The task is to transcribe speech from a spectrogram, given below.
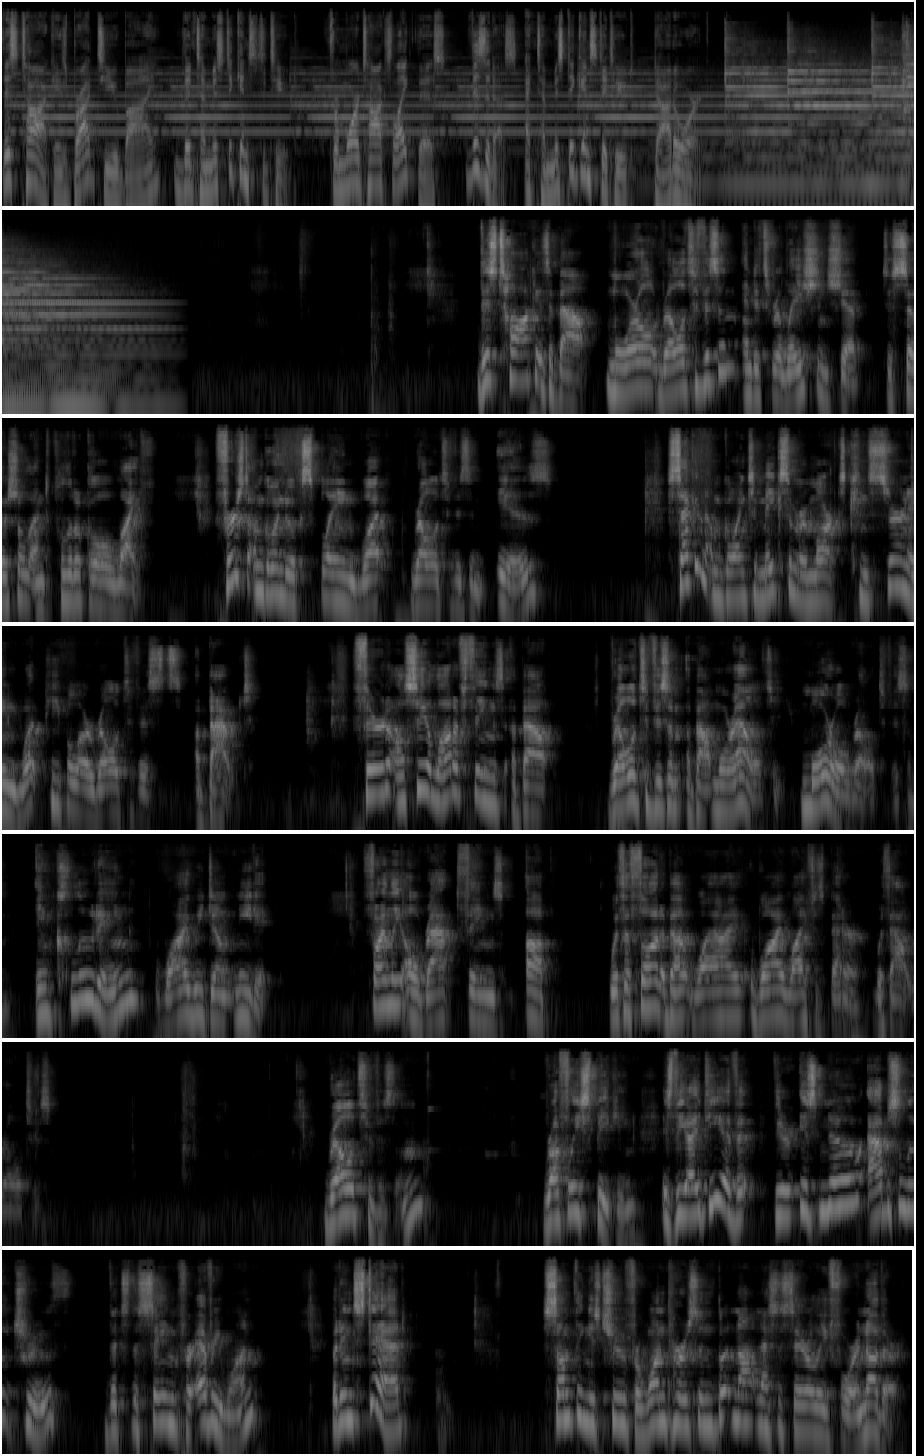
This talk is brought to you by the Thomistic Institute. For more talks like this, visit us at ThomisticInstitute.org. This talk is about moral relativism and its relationship to social and political life. First, I'm going to explain what relativism is. Second, I'm going to make some remarks concerning what people are relativists about. Third, I'll say a lot of things about relativism, about morality, moral relativism, including why we don't need it. Finally, I'll wrap things up with a thought about why, why life is better without relativism. Relativism, roughly speaking, is the idea that there is no absolute truth that's the same for everyone, but instead, something is true for one person, but not necessarily for another.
